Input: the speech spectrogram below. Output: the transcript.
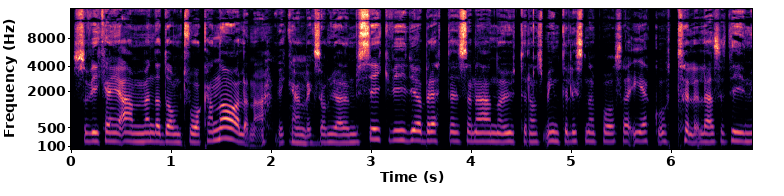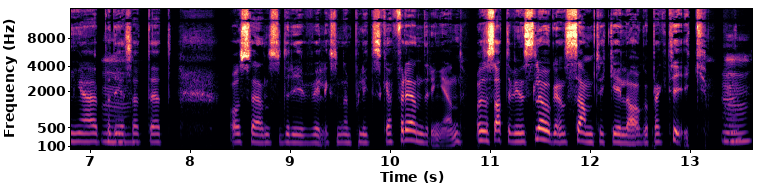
Så vi kan ju använda de två kanalerna. Vi kan mm. liksom göra en musikvideo, berättelserna, nå ut till de som inte lyssnar på så här, Ekot eller läser tidningar på mm. det sättet. Och sen så driver vi liksom den politiska förändringen. Och så satte vi en slogan, samtycke i lag och praktik. Mm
